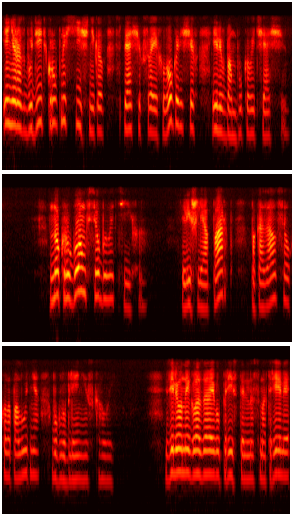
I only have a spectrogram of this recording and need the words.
и не разбудить крупных хищников, спящих в своих логовищах или в бамбуковой чаще. Но кругом все было тихо. Лишь леопард показался около полудня в углублении скалы. Зеленые глаза его пристально смотрели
